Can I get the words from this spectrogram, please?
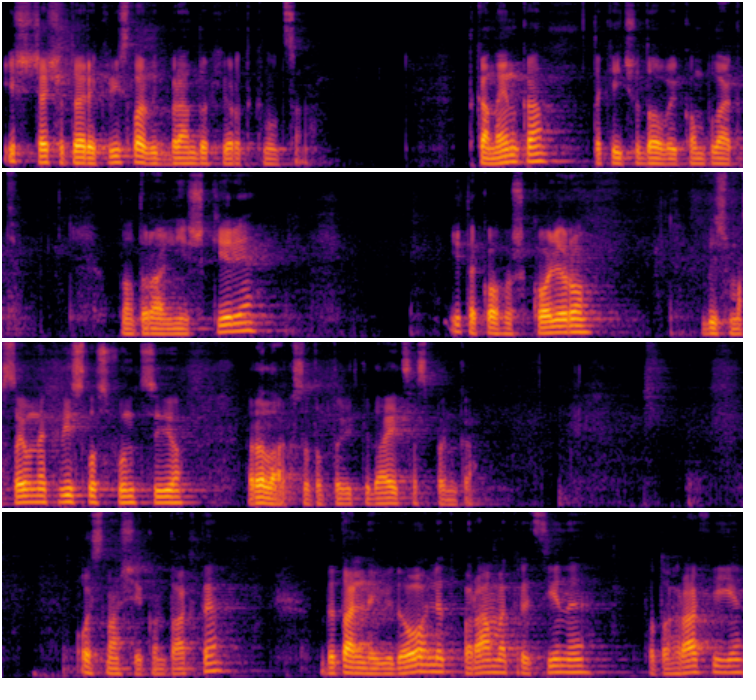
І ще 4 крісла від бренду Hjort Knudsen. Тканинка, такий чудовий комплект в натуральній шкірі. І такого ж кольору більш масивне крісло з функцією релаксу, тобто відкидається спинка. Ось наші контакти. Детальний відеогляд, параметри, ціни, фотографії.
